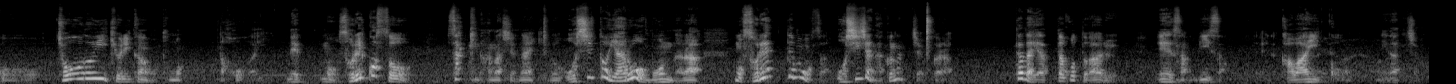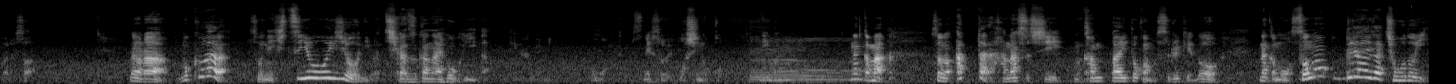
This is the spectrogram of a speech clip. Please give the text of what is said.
こう、ちょうどいい距離感を保った方がいい。で、もうそれこそ、さっきの話じゃないけど、推しとやろうもんなら、もうそれってもうさ、推しじゃなくなっちゃうから。ただやったことある A さん、B さんみたいな可愛い子になっちゃうからさ。だから僕はそうね必要以上には近づかない方がいいなっていうふうに思ってますねそういう推しの子には。なんかまあその会ったら話すし乾杯とかもするけどなんかもうそのぐらいがちょうどいい。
